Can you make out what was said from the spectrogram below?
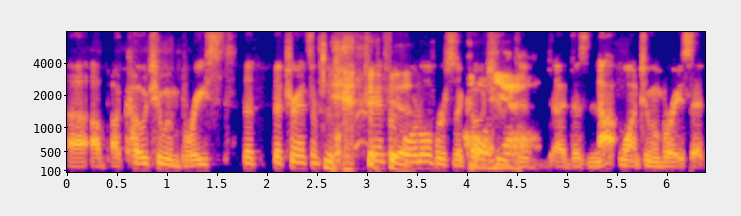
uh, a, a, coach who embraced the, the transfer transfer yeah. portal versus a oh, coach oh, yeah. who did, uh, does not want to embrace it.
